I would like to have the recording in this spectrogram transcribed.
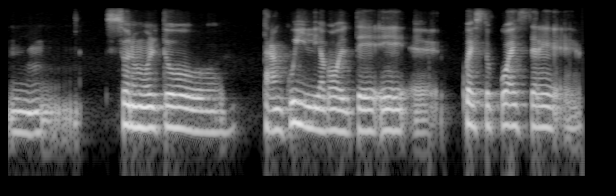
mh, mm, sono molto tranquilli a volte e eh, questo può essere eh,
